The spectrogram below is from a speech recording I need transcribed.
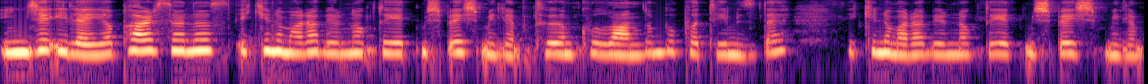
İnce ile yaparsanız 2 numara 1.75 milim tığım kullandım. Bu patiğimizde 2 numara 1.75 milim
